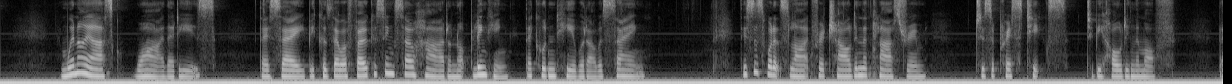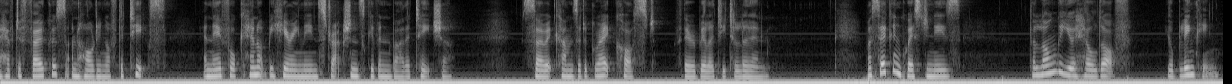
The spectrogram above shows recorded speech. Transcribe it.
And when I ask why that is, they say because they were focusing so hard on not blinking, they couldn't hear what I was saying. This is what it's like for a child in the classroom to suppress tics, to be holding them off. They have to focus on holding off the tics and therefore cannot be hearing the instructions given by the teacher. So it comes at a great cost for their ability to learn. My second question is the longer you're held off, you're blinking,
